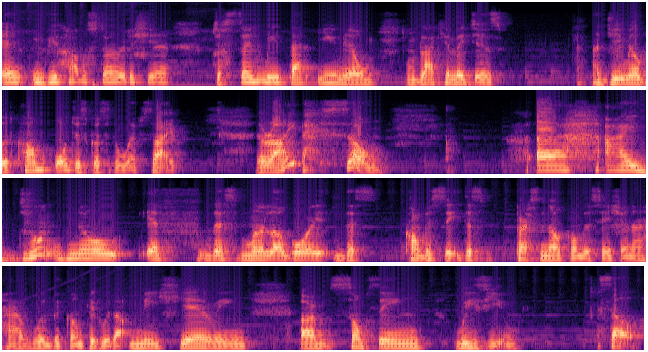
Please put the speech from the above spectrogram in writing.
And if you have a story to share, just send me that email on Black Images at gmail.com or just go to the website. All right. So, uh, I don't know if this monologue or this conversation, this personal conversation I have will be complete without me sharing um, something with you. So,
